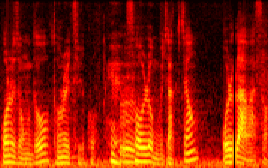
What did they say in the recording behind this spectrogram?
어느 정도 돈을 들고 예. 서울로 무작정 올라와서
